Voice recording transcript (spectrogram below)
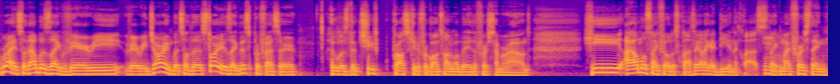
Right. So that was like very, very jarring. But so the story is like this professor, who was the chief prosecutor for Guantanamo Bay the first time around, he, I almost like failed his class. I got like a D in the class, like my first thing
